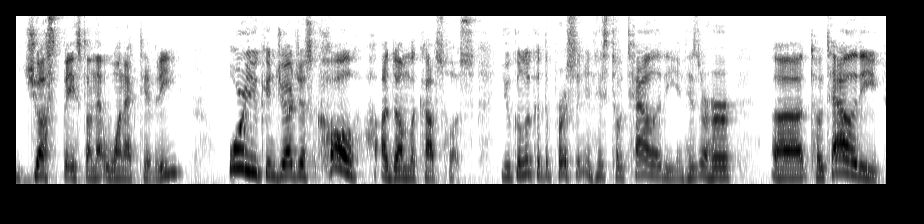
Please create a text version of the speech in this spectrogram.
just based on that one activity, or you can judge as kol adam lekavschos. You can look at the person in his totality, in his or her uh, totality,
